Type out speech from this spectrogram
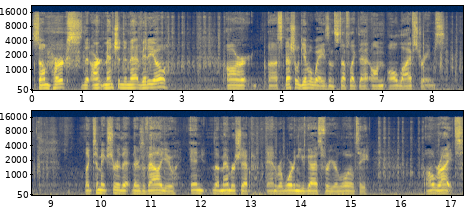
Some perks that aren't mentioned in that video are uh, special giveaways and stuff like that on all live streams. Like to make sure that there's value in the membership and rewarding you guys for your loyalty. All right.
